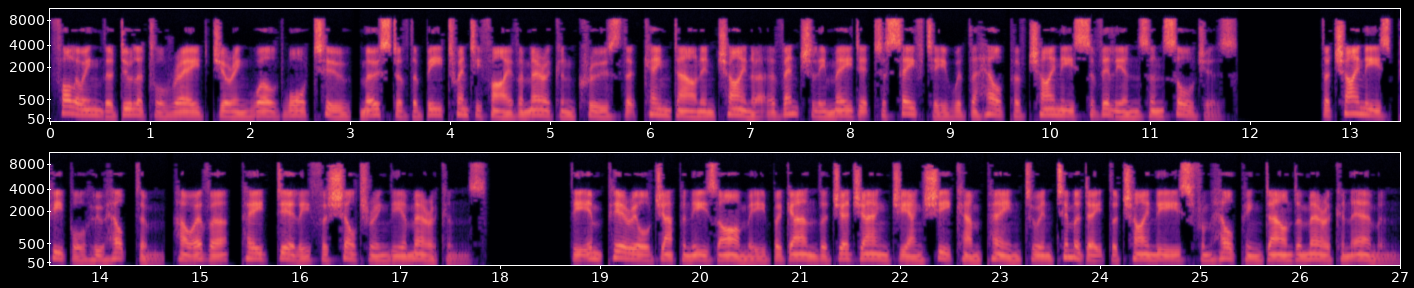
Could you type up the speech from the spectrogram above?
Following the Doolittle raid during World War II, most of the B-25 American crews that came down in China eventually made it to safety with the help of Chinese civilians and soldiers. The Chinese people who helped them, however, paid dearly for sheltering the Americans. The Imperial Japanese Army began the Zhejiang Jiangxi campaign to intimidate the Chinese from helping downed American airmen.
